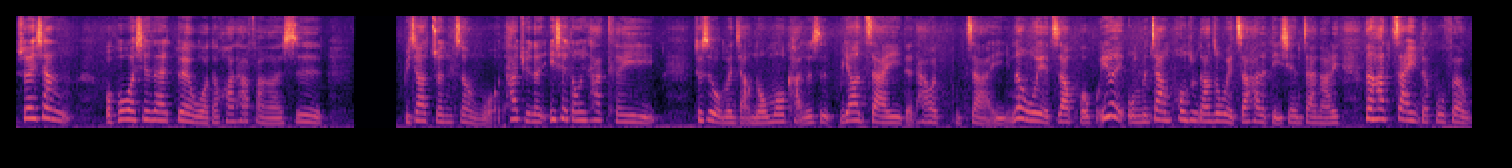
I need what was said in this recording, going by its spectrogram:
所以像我婆婆现在对我的话，她反而是比较尊重我，她觉得一些东西她可以。就是我们讲 no more 卡，就是不要在意的，她会不在意。那我也知道婆婆，因为我们这样碰触当中，我也知道她的底线在哪里。那她在意的部分，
